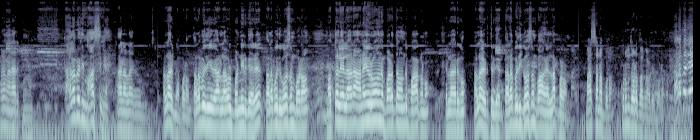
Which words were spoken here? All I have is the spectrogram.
படம் நல்லா இருக்குங்க. தளபதி மாசுங்க. அது நல்லா இருக்கும் நல்லா இருக்குங்க படம். தளபதி வேறு லெவல் பண்ணியிருக்காரு. தளபதி கோசம் படம். மக்கள் எல்லாரும் அனைவரும் அந்த படத்தை வந்து பார்க்கணும். எல்லாருக்கும் நல்லா எடுத்திருக்காரு. தளபதி கோசம் பா எல்லா படம். மாசான படம். குடும்பத்தோட பார்க்க வேண்டிய படம். தளபதி!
